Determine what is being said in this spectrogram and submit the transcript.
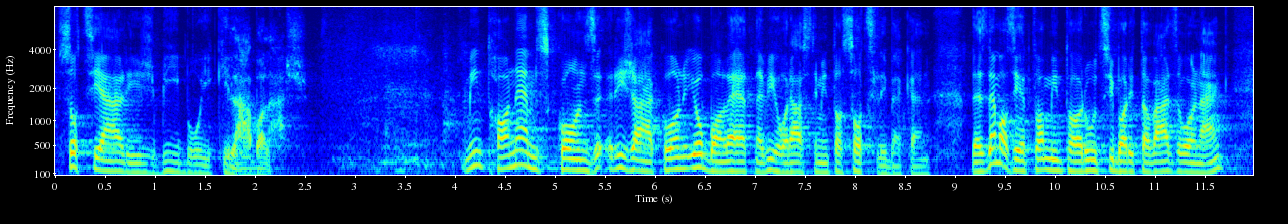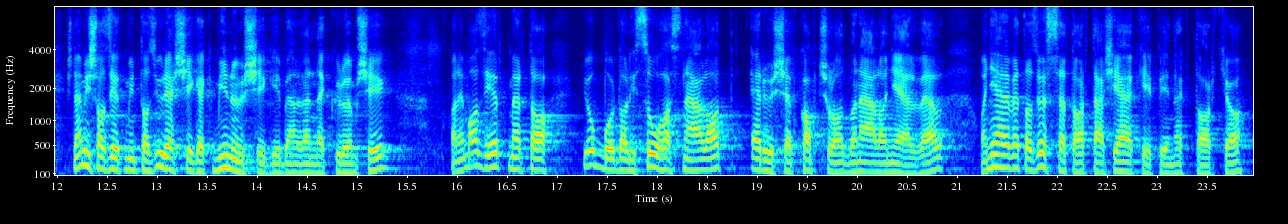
szociális bíbói kilábalás. Mintha nem szkonz rizsákon jobban lehetne vihorászni, mint a szoclibeken. De ez nem azért van, mint a Rúci Barita vázolnánk, és nem is azért, mint az ürességek minőségében lenne különbség, hanem azért, mert a jobboldali szóhasználat erősebb kapcsolatban áll a nyelvvel, a nyelvet az összetartás jelképének tartja,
